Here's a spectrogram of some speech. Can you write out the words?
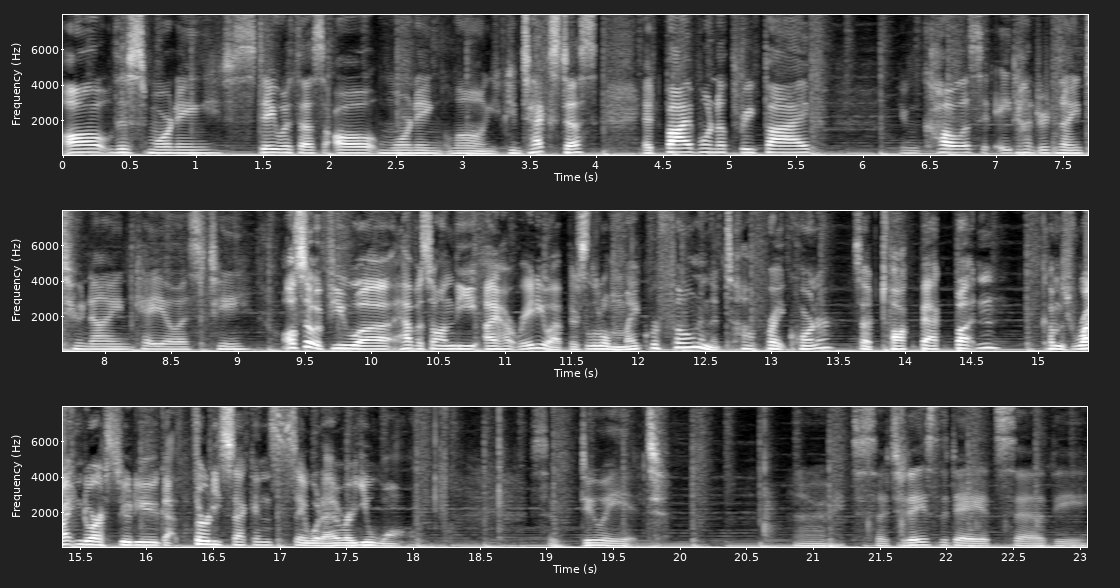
all this morning. Stay with us all morning long. You can text us at 51035. You can call us at 800 929 KOST. Also, if you uh, have us on the iHeartRadio app, there's a little microphone in the top right corner. It's a talkback button. Comes right into our studio. You got 30 seconds to say whatever you want. So do it. All right. So today's the day. It's uh, the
